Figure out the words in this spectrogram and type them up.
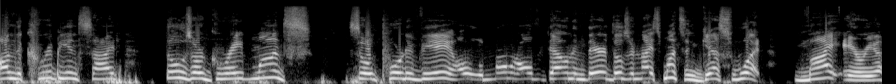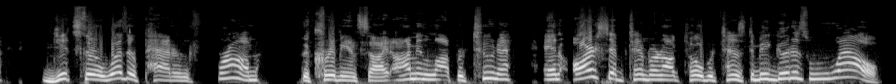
On the Caribbean side, those are great months. So Puerto Viejo, Limon, all down in there, those are nice months. And guess what? My area gets their weather pattern from the Caribbean side. I'm in La Fortuna, and our September and October tends to be good as well.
